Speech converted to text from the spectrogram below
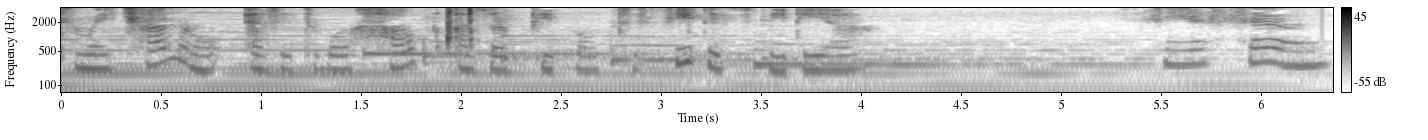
to my channel as it will help other people to see this video. See you soon!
